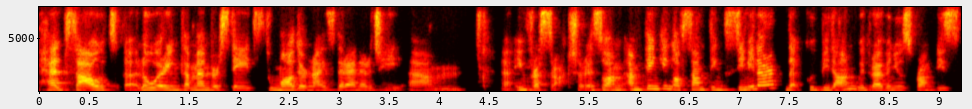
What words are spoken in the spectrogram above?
helps out uh, lower income member states to modernize their energy um, uh, infrastructure. And so I'm, I'm thinking of something similar that could be done with revenues from this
